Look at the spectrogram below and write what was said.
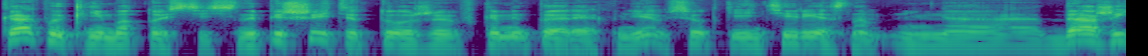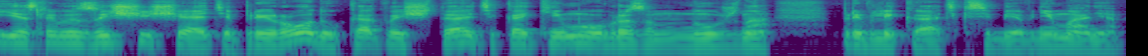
Как вы к ним относитесь? Напишите тоже в комментариях. Мне все-таки интересно. Э, даже если вы защищаете природу, как вы считаете, каким образом нужно привлекать к себе внимание?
